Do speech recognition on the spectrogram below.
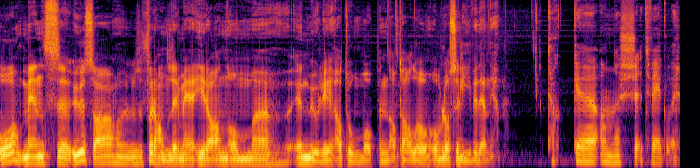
og mens USA forhandler med Iran om en mulig atomvåpenavtale og, og blåse liv i den igjen. Takk, eh, Anders Tvegård.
